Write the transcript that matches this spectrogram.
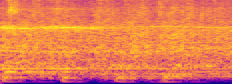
ハハハハ!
